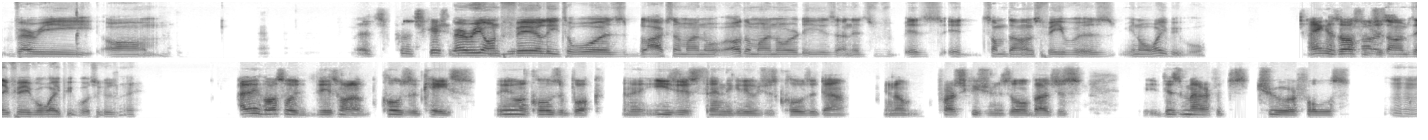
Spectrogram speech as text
very um That's persecution. very unfairly towards blacks and minor other minorities, and it's it's it sometimes favors you know white people. I think it's also just. times they favor white people. Excuse me. I think also they just want to close the case. They want to close the book, and the easiest thing they can do is just close it down. You know, prosecution is all about just. It doesn't matter if it's true or false. hmm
